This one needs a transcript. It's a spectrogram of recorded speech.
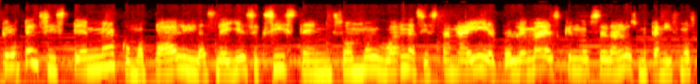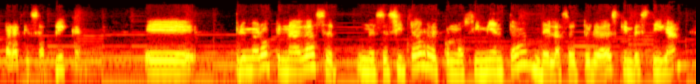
Creo que el sistema como tal y las leyes existen, son muy buenas y están ahí. El problema es que no se dan los mecanismos para que se apliquen. Eh, primero que nada, se necesita reconocimiento de las autoridades que investigan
